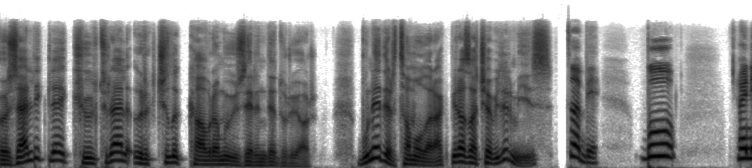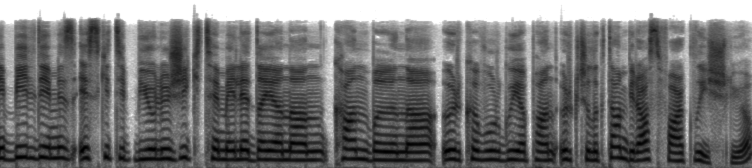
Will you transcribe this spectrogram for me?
Özellikle kültürel ırkçılık kavramı üzerinde duruyor. Bu nedir tam olarak? Biraz açabilir miyiz? Tabii. Bu hani bildiğimiz eski tip biyolojik temele dayanan, kan bağına, ırka vurgu yapan ırkçılıktan biraz farklı işliyor.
